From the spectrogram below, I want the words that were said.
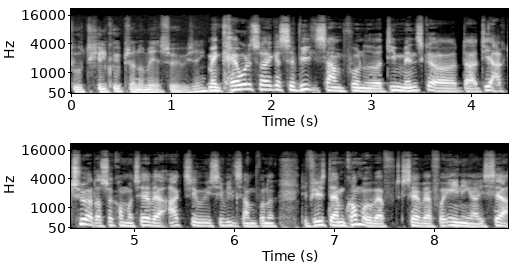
kunne tilkøbe sig noget mere service. Ikke? Men kræver det så ikke, at civilsamfundet og de mennesker, der, de aktører, der så kommer til at være aktive i civilsamfundet, de fleste af dem kommer jo være- til at være foreninger især,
